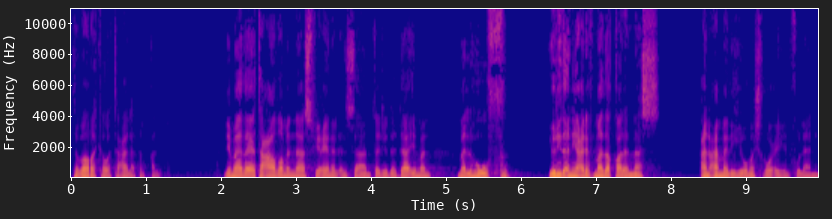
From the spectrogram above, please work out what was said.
تبارك وتعالى في القلب. لماذا يتعاظم الناس في عين الإنسان؟ تجده دائما ملهوف. يريد أن يعرف ماذا قال الناس عن عمله ومشروعه الفلاني.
